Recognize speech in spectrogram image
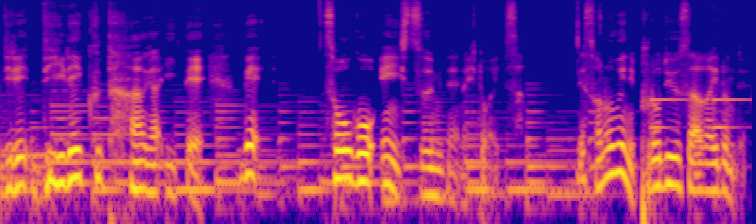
ディレディレクターがいて、で、総合演出みたいな人がいてさ、で、その上にプロデューサーがいるんだよね。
